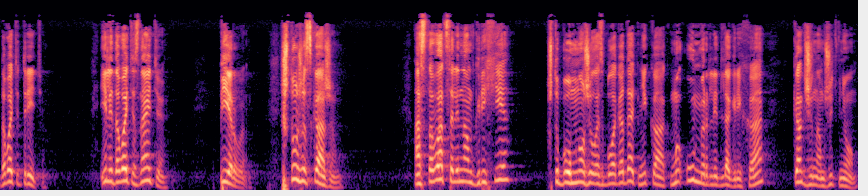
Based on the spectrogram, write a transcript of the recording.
Давайте третий. Или давайте, знаете, первый. Что же скажем? Оставаться ли нам в грехе, чтобы умножилась благодать? Никак. Мы умерли для греха, как же нам жить в нем?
